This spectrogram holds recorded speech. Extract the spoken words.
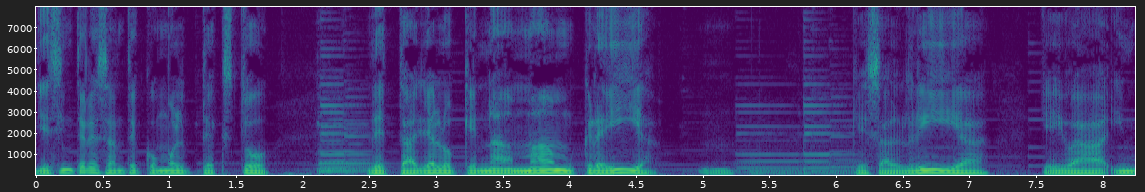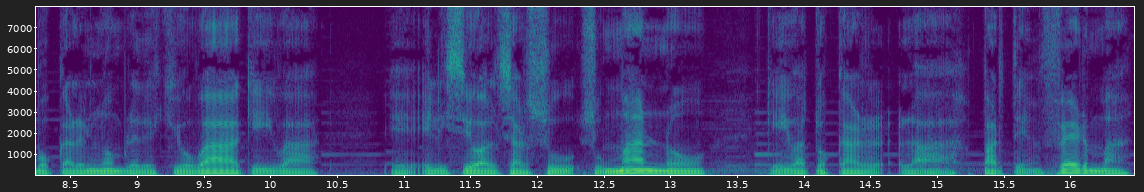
Y es interesante cómo el texto detalla lo que Naamán creía, que saldría, que iba a invocar el nombre de Jehová, que iba eh, Eliseo a alzar su, su mano, que iba a tocar la parte enferma,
